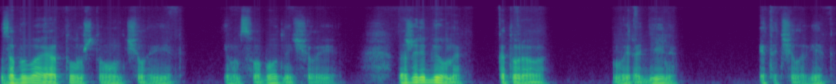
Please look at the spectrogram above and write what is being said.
забывая о том, что он человек, и он свободный человек. Даже ребенок, которого вы родили, это человек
